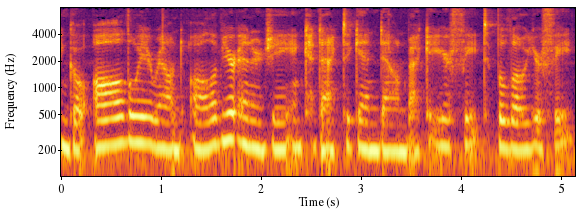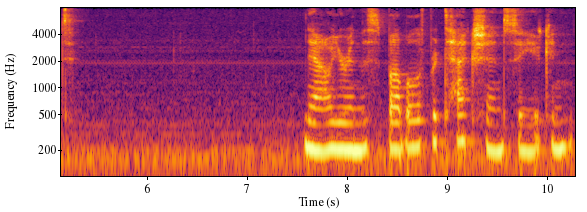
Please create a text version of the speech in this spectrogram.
and go all the way around all of your energy and connect again down back at your feet, below your feet. Now you're in this bubble of protection so you can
